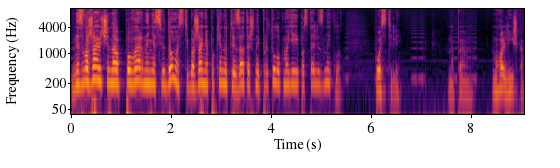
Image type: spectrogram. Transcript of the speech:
Незважаючи на повернення свідомості, бажання покинути затишний притулок моєї постелі зникло. Постілі. Напевно. Мого ліжка.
